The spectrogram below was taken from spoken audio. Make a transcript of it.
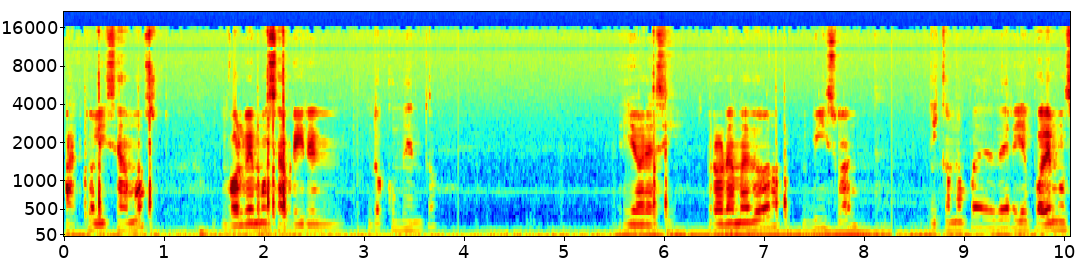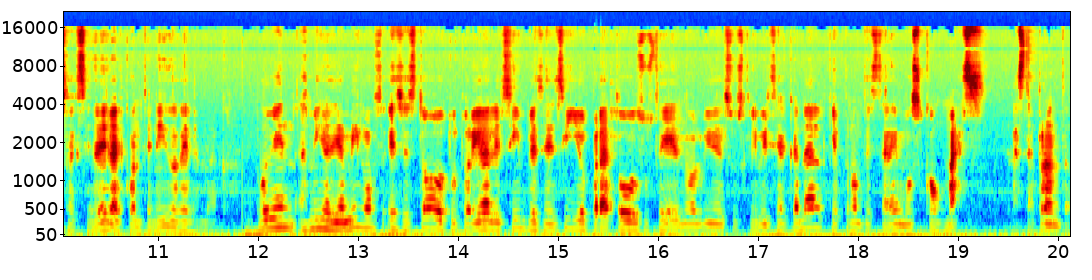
actualizamos, volvemos a abrir el documento. Y ahora sí, programador visual. Y como puedes ver ya podemos acceder al contenido de la macro. Muy bien, amigas y amigos, eso es todo. Tutorial es simple, sencillo para todos ustedes. No olviden suscribirse al canal que pronto estaremos con más. Hasta pronto.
